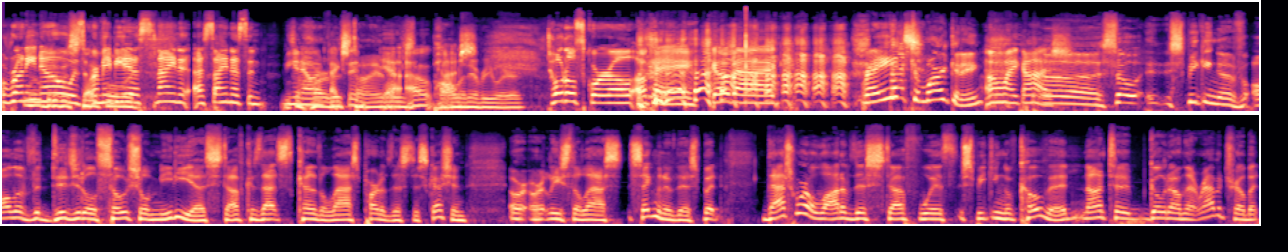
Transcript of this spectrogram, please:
a runny Little bit of a nose or maybe a, sinus, a sinus and, you It's know, a harvest infection. time. Yeah. There's Oh, pollen gosh. everywhere. Total squirrel. Okay. Go back. Right? Back to marketing. Oh, my gosh. Uh, so, uh, speaking of all of the digital social media stuff, because that's kind of the last part of this discussion, or, or at least the last segment of this, but that's where a lot of this stuff with, speaking of COVID, not to go down that rabbit trail, but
